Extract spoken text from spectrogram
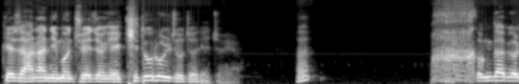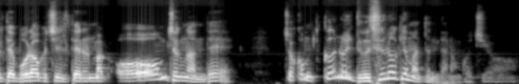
그래서 하나님은 죄정에 기도를 조절해줘요. 어? 막 응답이 올 때 몰아붙일 때는 막 엄청난데 조금 끈을 느슨하게 만든다는 거죠.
